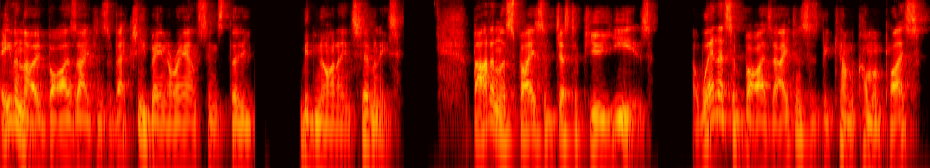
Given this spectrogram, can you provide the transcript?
Even though buyer's agents have actually been around since the mid 1970s. But in the space of just a few years, awareness of buyer's agents has become commonplace,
